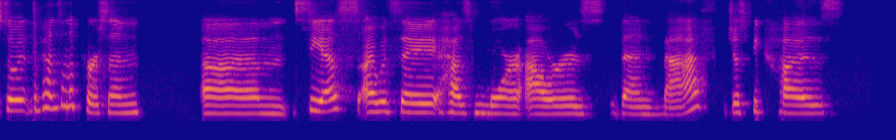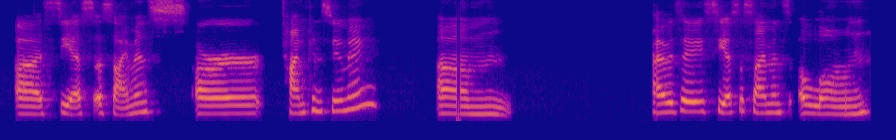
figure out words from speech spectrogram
so it depends on the person. Um, CS, I would say, has more hours than math just because uh, CS assignments are time consuming. Um, I would say CS assignments alone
